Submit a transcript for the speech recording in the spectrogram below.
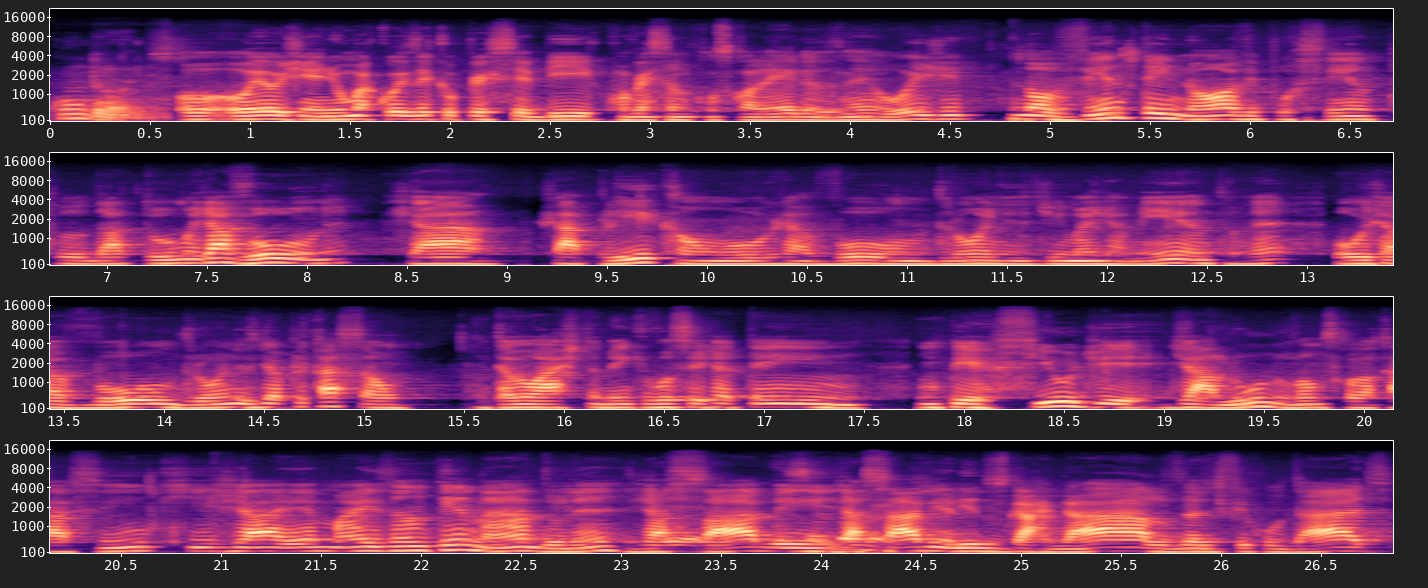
com drones. Ô, ô Eugênio, uma coisa que eu percebi conversando com os colegas, né? Hoje 99% da turma já voam, né? Já, já aplicam ou já voam drones de imaginamento, né? Ou já voam drones de aplicação. Então eu acho também que você já tem um perfil de, de aluno, vamos colocar assim, que já é mais antenado, né? Já é, sabem, exatamente. já sabem ali dos gargalos, das dificuldades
